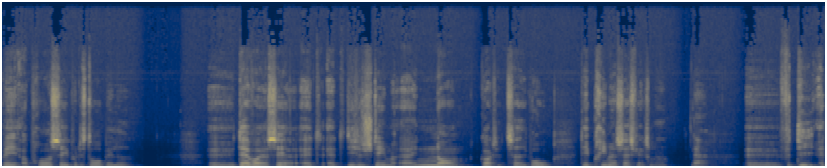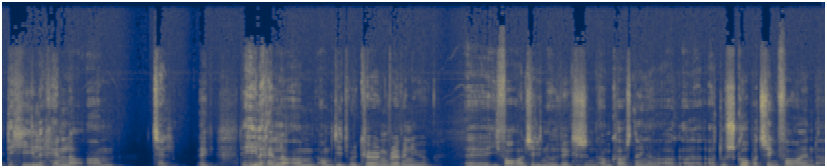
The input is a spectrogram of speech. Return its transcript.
ved at prøve at se på det store billede. Øh, der hvor jeg ser, at, at de her systemer er enormt godt taget i brug, det er primært SaaS-virksomheder. Ja. Øh, fordi at det hele handler om tal. Ikke? Det hele handler om, om dit recurring revenue øh, i forhold til dine udviklingsomkostninger, og, og, og du skubber ting foran dig.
